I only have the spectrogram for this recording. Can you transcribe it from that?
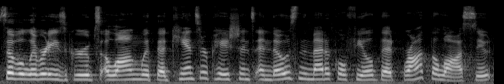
Civil liberties groups, along with the cancer patients and those in the medical field that brought the lawsuit,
